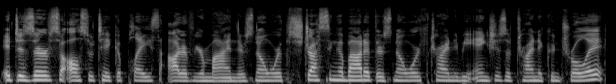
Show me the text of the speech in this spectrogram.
it deserves to also take a place out of your mind. There's no worth stressing about it. There's no worth trying to be anxious of trying to control it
